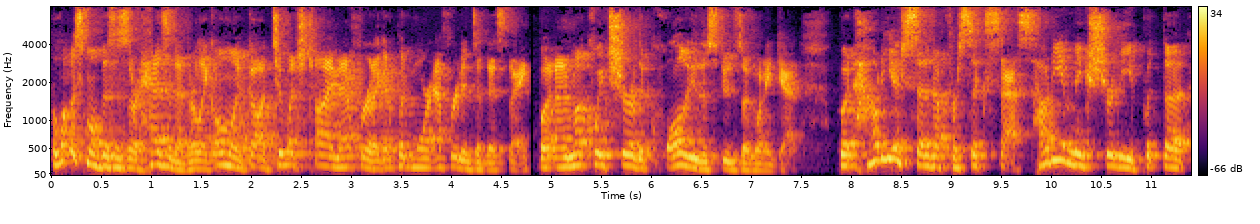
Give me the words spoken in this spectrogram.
a lot of small businesses are hesitant. They're like, oh my God, too much time, effort. I got to put more effort into this thing. But I'm not quite sure the quality of the students I'm going to get. But how do you set it up for success? How do you make sure that you put the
